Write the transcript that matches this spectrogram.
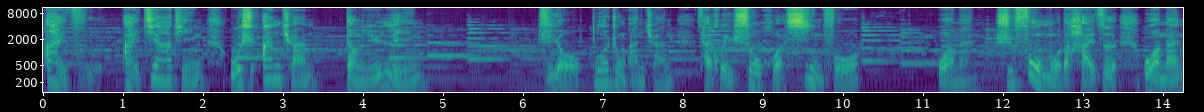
爱子、爱家庭，无视安全等于零。只有播种安全，才会收获幸福。我们是父母的孩子，我们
